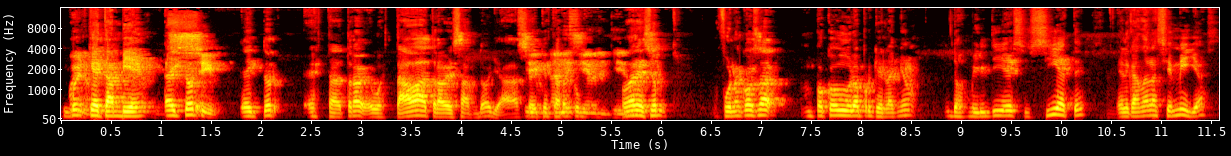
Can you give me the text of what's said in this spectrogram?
Bueno, Que también Héctor, sí. Héctor está atra- o estaba atravesando, ya sé Sí, que una está lesión, una lesión. Fue una cosa un poco dura porque el año 2017 él gana las 100 millas,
